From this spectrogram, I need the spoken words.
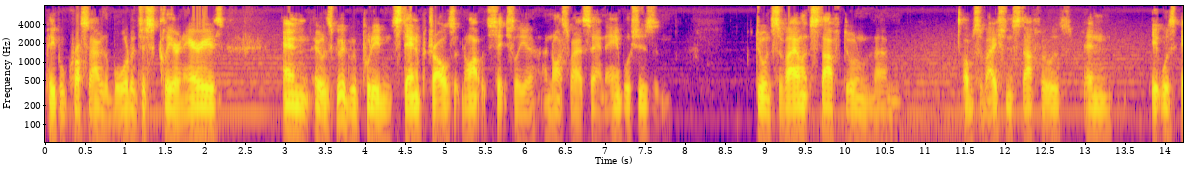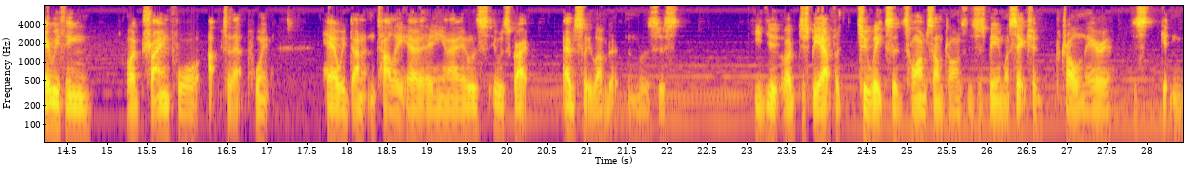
people crossing over the border, just clearing areas. And it was good. We put in standing patrols at night, which is actually a, a nice way of saying ambushes and doing surveillance stuff, doing um, observation stuff. It was, and it was everything I'd trained for up to that point. How we'd done it in Tully, how you know, it was it was great. Absolutely loved it, and it was just you I'd just be out for two weeks at a time sometimes, and just be in my section patrolling the area, just getting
